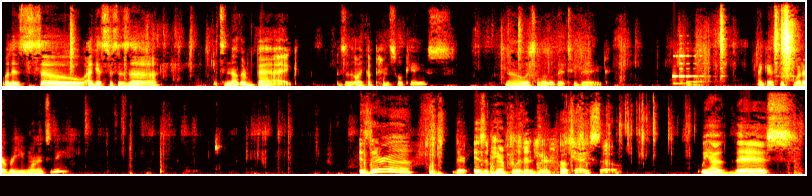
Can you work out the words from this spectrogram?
What is so? I guess this is a. It's another bag. Is it like a pencil case? No, it's a little bit too big. I guess it's whatever you want it to be. Is there a there is a pamphlet in here. Okay so we have this.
